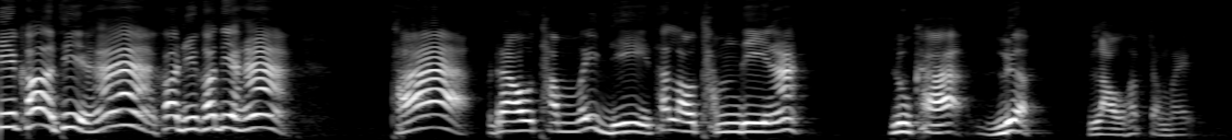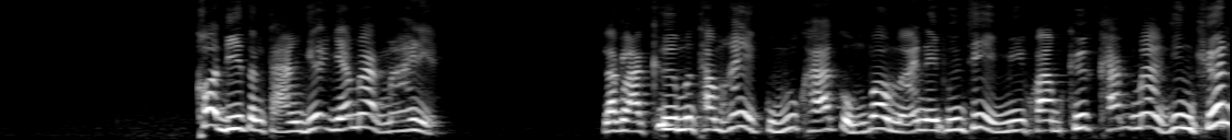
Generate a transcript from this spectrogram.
ดีข้อที่ 5 ข้อดีข้อที่ 5 ถ้าเราทำไว้ดี ถ้าเราทำดีนะ ลูกค้าเลือกเราครับจำไว้ ข้อดีต่างๆ เยอะแยะมากมายเนี่ยหลักๆ คือมันทำให้กลุ่มลูกค้ากลุ่มเป้าหมายในพื้นที่มีความคึกคักมากยิ่งขึ้น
